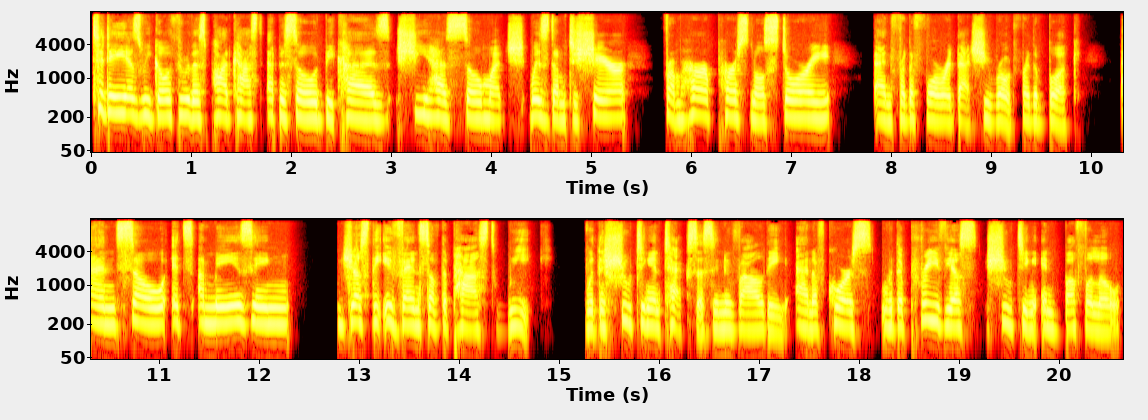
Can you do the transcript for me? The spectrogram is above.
today as we go through this podcast episode because she has so much wisdom to share from her personal story and for the foreword that she wrote for the book. And so it's amazing just the events of the past week with the shooting in Texas in Uvalde, and of course, with the previous shooting in Buffalo.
